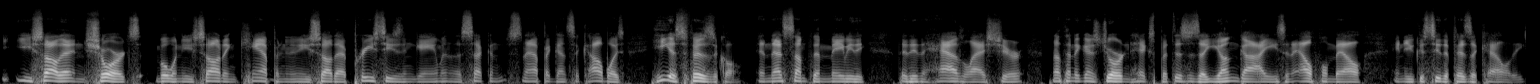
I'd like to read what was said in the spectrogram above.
you saw that in shorts, but when you saw it in camp and then you saw that preseason game and the second snap against the Cowboys, he is physical, and that's something maybe they didn't have last year. Nothing against Jordan Hicks, but this is a young guy. He's an alpha male, and you can see the physicality.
